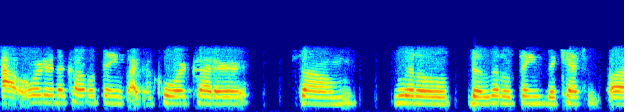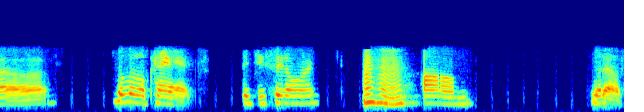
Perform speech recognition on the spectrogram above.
I ordered a couple things like a cord cutter, some little the little things that catch uh the little pads that you sit on. Mhm. Um what else?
